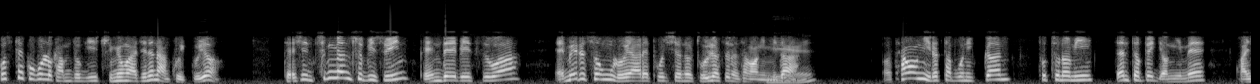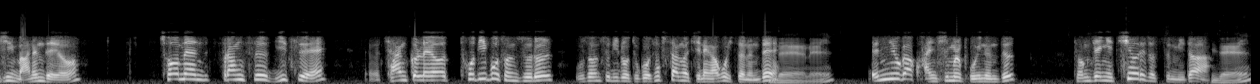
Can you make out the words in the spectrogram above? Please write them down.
포스테코글루 감독이 중용하지는 않고 있고요. 대신 측면 수비수인 벤 데이비스와 에메르송 로얄의 포지션을 돌려 쓰는 상황입니다. 예. 어, 상황이 이렇다 보니까 토트넘이 센터백 영입에 관심이 많은데요. 처음엔 프랑스 니스에 장클레르 토디보 선수를 우선순위로 두고 협상을 진행하고 있었는데 네네. 맨유가 관심을 보이는 듯 경쟁이 치열해졌습니다. 네.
